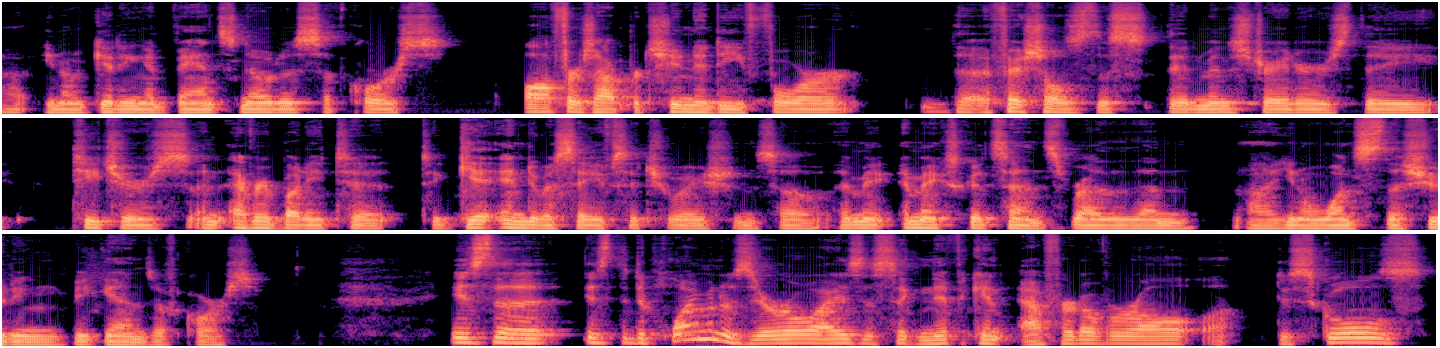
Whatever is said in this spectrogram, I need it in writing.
uh, you know, getting advance notice, of course, offers opportunity for the officials, the, the administrators, the teachers, and everybody to to get into a safe situation. So it make, it makes good sense rather than uh, you know once the shooting begins, of course. Is the is the deployment of ZeroEyes a significant effort overall? Uh, do schools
